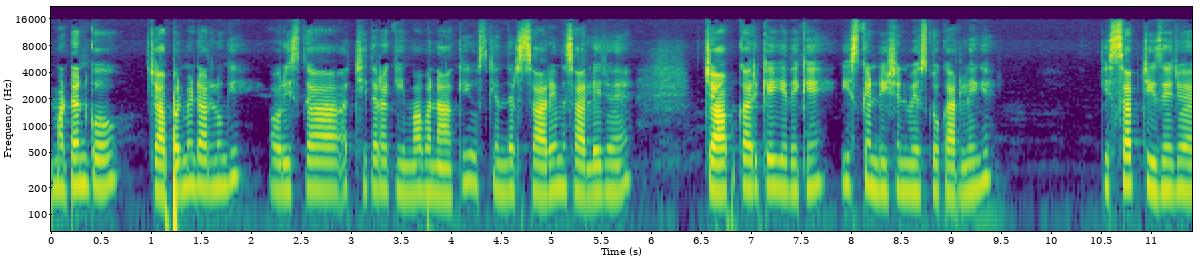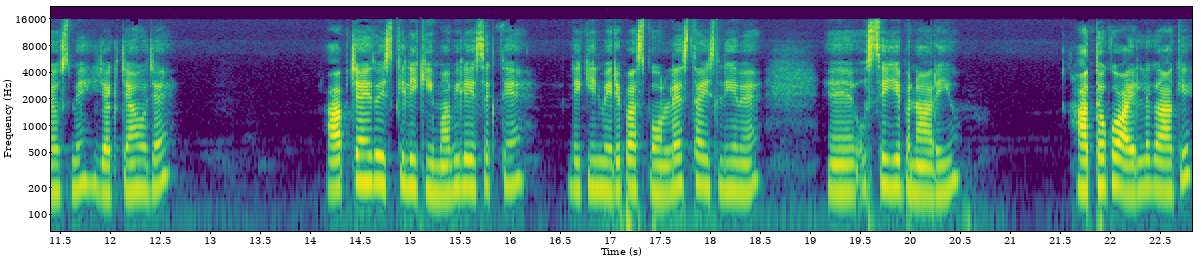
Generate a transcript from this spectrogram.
मटन को चापर में डालूँगी और इसका अच्छी तरह कीमा बना के उसके अंदर सारे मसाले जो हैं, चाप करके ये देखें, इस कंडीशन में इसको कर लेंगे कि सब चीज़ें जो है उसमें यकजा हो जाए। आप चाहें तो इसके लिए कीमा भी ले सकते हैं, लेकिन मेरे पास बोनलेस था इसलिए मैं उससे ये बना रही हूँ। हाथों को ऑयल लगा के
